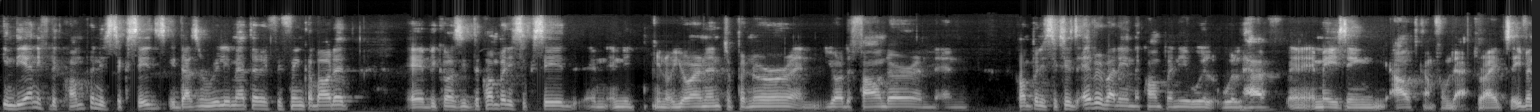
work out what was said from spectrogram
in the end, if the company succeeds, it doesn't really matter if you think about it. Uh, because if the company succeeds and, and it, you know you're an entrepreneur and you're the founder and and company succeeds, everybody in the company will will have an amazing outcome from that, right? So even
